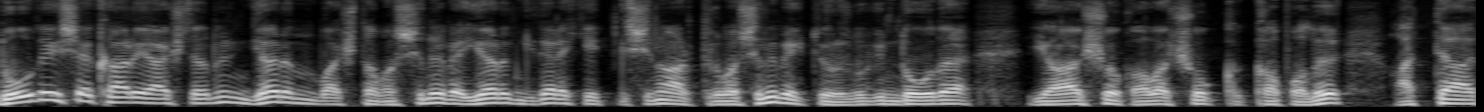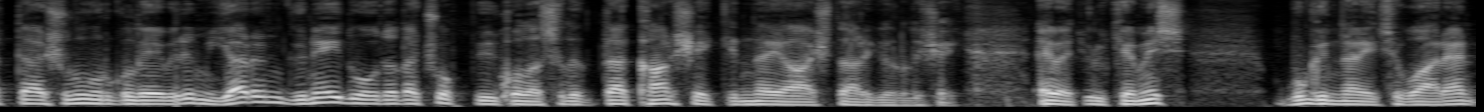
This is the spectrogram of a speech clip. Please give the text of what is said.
Doğuda ise kar yağışlarının yarın başlamasını ve yarın giderek etkisini arttırmasını bekliyoruz. Bugün doğuda yağış yok, hava çok kapalı. Hatta hatta şunu vurgulayabilirim. Yarın Güneydoğu'da da çok büyük olasılıkla kar şeklinde yağışlar görülecek. Evet ülkemiz bugünden itibaren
